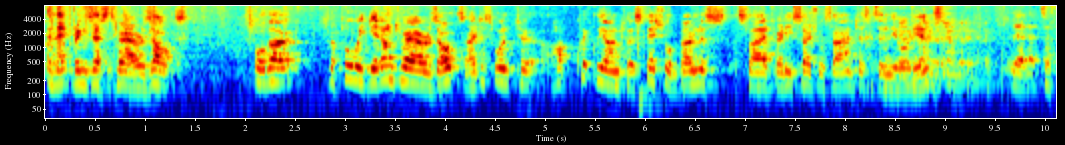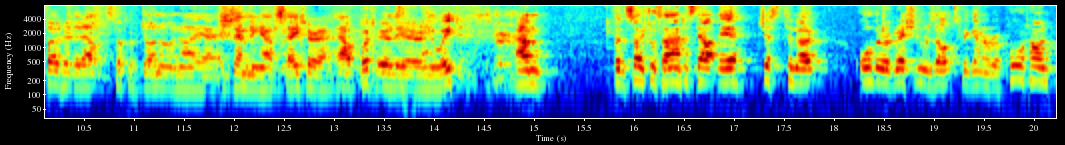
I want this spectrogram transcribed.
And that brings us to our results. Although, before we get onto our results, I just want to hop quickly onto a special bonus slide for any social scientists in the audience. Yeah, that's a photo that Alex took of Jono and I uh, examining our Stata output earlier in the week. Um, for the social scientists out there, just to note, all the regression results we're going to report on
